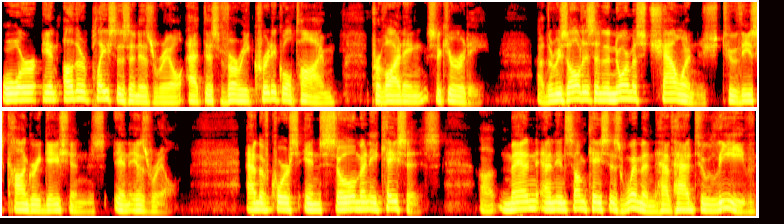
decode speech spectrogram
or in other places in Israel at this very critical time, providing security. Uh, the result is an enormous challenge to these congregations in Israel. And of course, in so many cases, uh, men and in some cases women have had to leave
